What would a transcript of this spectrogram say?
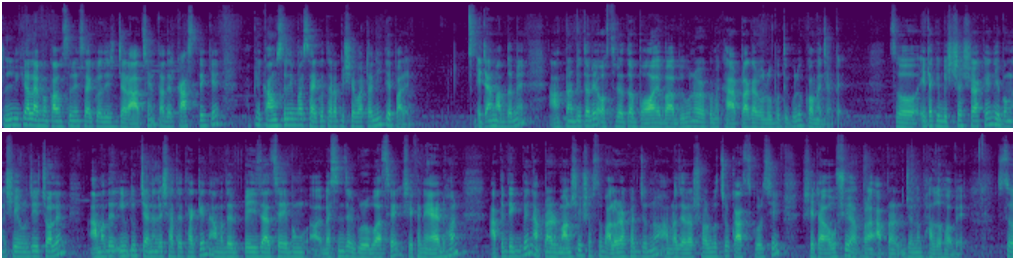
ক্লিনিক্যাল এবং কাউন্সিলিং সাইকোলজিস্ট যারা আছেন, তাদের কাছ থেকে আপনি কাউন্সিলিং বা সাইকোথেরাপি সেবাটা নিতে পারেন। এটার মাধ্যমে আপনার ভিতরে অস্থিরতা, ভয় বা বিভিন্ন রকমের খারাপ লাগার অনুভূতিগুলো কমে যাবে। সো এটাকে বিশ্বাস রাখেন এবং সেই অনুযায়ী চলেন। আমাদের ইউটিউব চ্যানেলের সাথে থাকেন। আমাদের পেজ আছে এবং মেসেঞ্জার গ্রুপ আছে, সেখানে অ্যাড হন। আপনি দেখবেন আপনার মানসিক স্বাস্থ্য ভালো রাখার জন্য আমরা যারা সর্বোচ্চ কাজ করছি, সেটা অবশ্যই আপনার আপনার জন্য ভালো হবে। সো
